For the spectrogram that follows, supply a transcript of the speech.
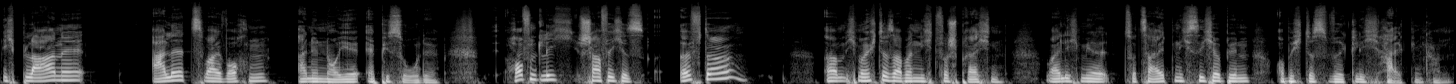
ich plane alle zwei Wochen eine neue Episode. Hoffentlich schaffe ich es öfter, ähm, ich möchte es aber nicht versprechen, weil ich mir zurzeit nicht sicher bin, ob ich das wirklich halten kann.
